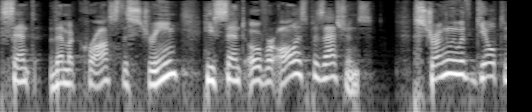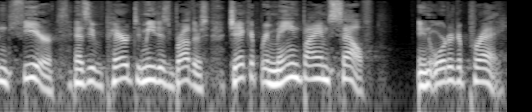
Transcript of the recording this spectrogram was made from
sent them across the stream, he sent over all his possessions. Struggling with guilt and fear as he prepared to meet his brothers, Jacob remained by himself in order to pray.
